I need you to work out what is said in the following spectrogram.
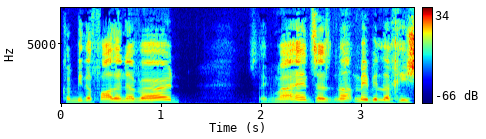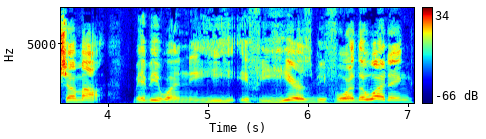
could be the father never heard. So the Gemara says, no, maybe Lechi Shama. Maybe when he, if he hears before the wedding,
